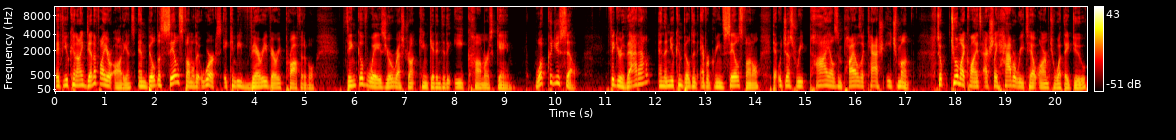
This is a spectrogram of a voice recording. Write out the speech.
If you can identify your audience and build a sales funnel that works, it can be very, very profitable. Think of ways your restaurant can get into the e commerce game. What could you sell? Figure that out, and then you can build an evergreen sales funnel that would just reap piles and piles of cash each month. So, two of my clients actually have a retail arm to what they do.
